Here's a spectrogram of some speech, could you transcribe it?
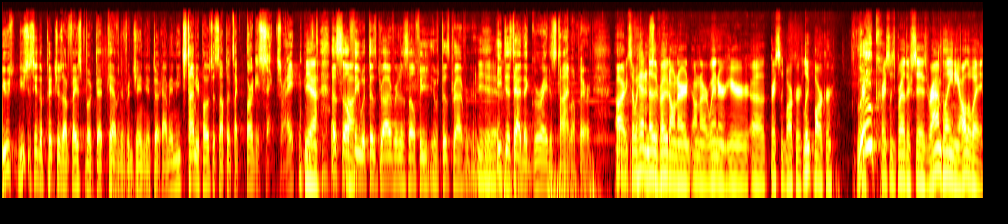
You, you, should see the pictures on Facebook that Kevin in Virginia took. I mean, each time he posted something, it's like 36, right? Yeah. a selfie with this driver and a selfie with this driver. Yeah. He just had the greatest time up there. All right, so we had another vote on our on our winner here. Uh, Presley Barker, Luke Barker. Luke! Presley's brother says Ryan Blaney all the way.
